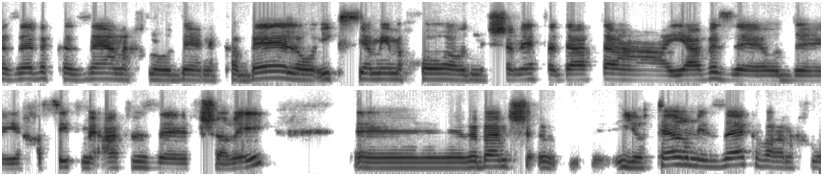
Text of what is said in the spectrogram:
כזה וכזה אנחנו עוד נקבל, או איקס ימים אחורה עוד נשנה את הדאטה, היה וזה עוד יחסית מעט וזה אפשרי. אה, ויותר מזה כבר אנחנו,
